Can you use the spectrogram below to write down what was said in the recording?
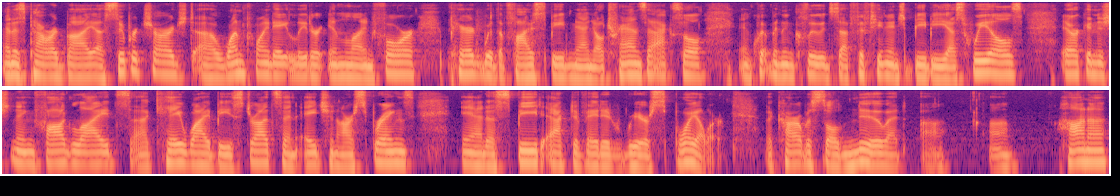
and is powered by a supercharged uh, 1.8 liter inline four paired with a five speed manual transaxle. Equipment includes uh, 15 inch BBS wheels, air conditioning, fog lights. Uh, KYB struts and H&R springs, and a speed activated rear spoiler. The car was sold new at uh, uh, Hana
